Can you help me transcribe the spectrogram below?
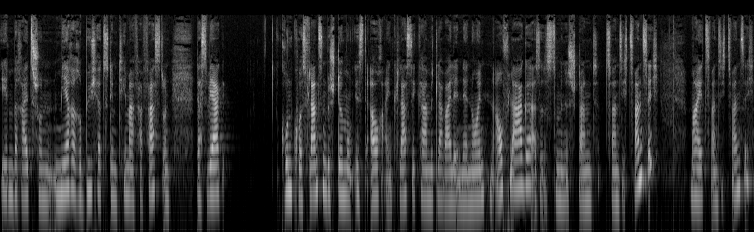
eben bereits schon mehrere Bücher zu dem Thema verfasst und das Werk Grundkurs Pflanzenbestimmung ist auch ein Klassiker mittlerweile in der neunten Auflage, also das ist zumindest Stand 2020. Mai 2020.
